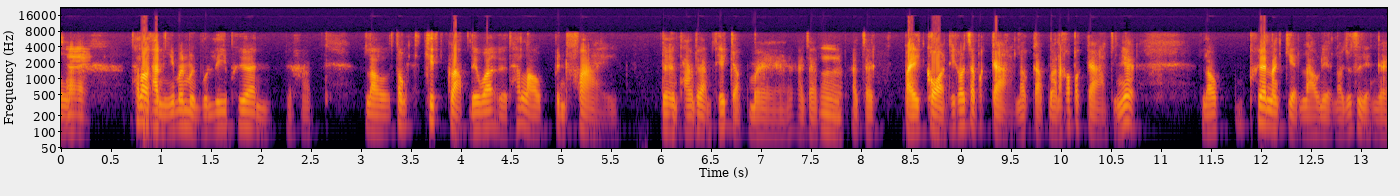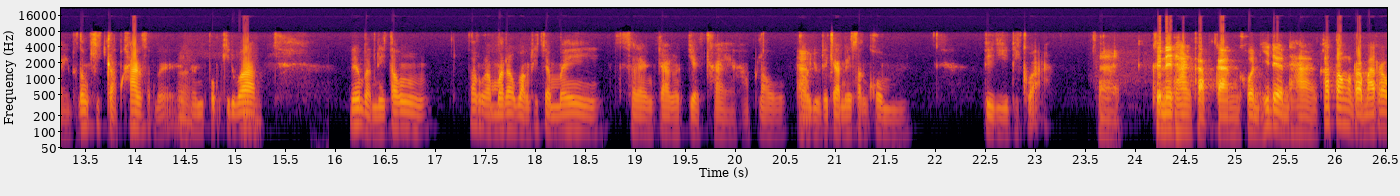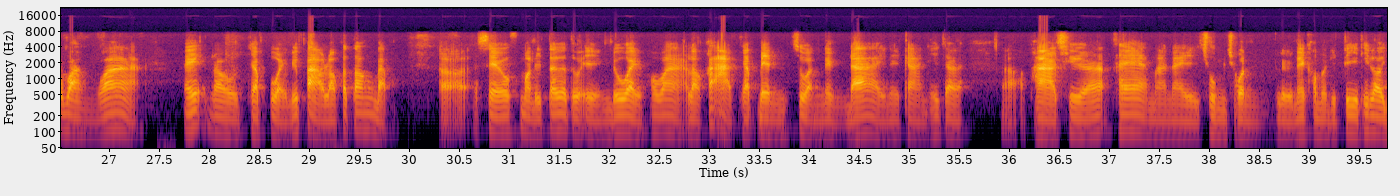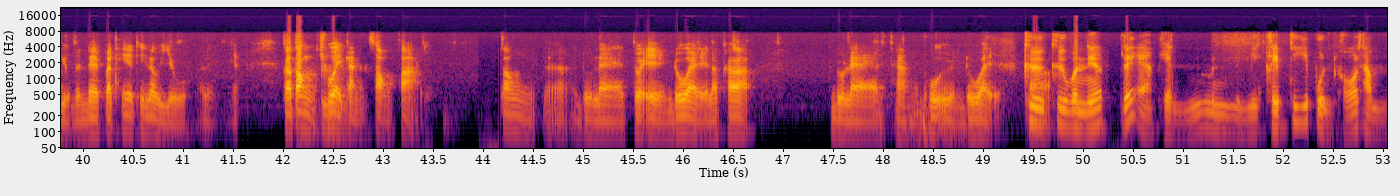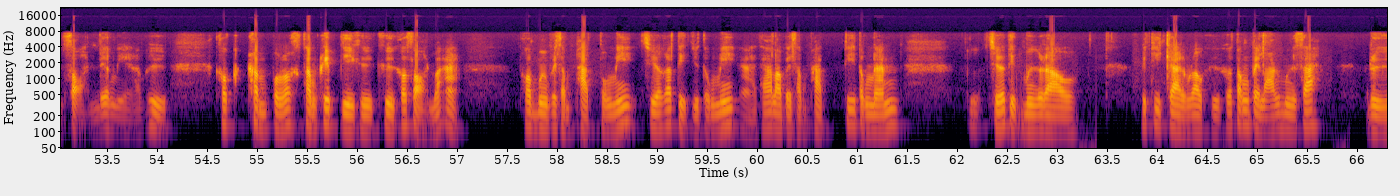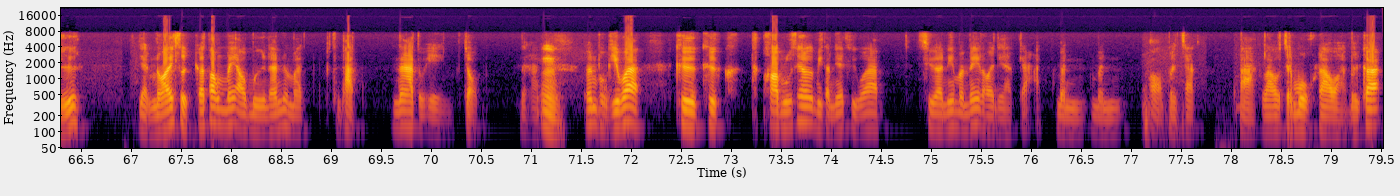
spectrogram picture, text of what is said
ถ้าเราทำอย่างนี้มันเหมือนบูลลี่เพื่อนนะครับ เราต้องคิดกลับด้วยว่าเออถ้าเราเป็นฝ่ายเดินทางไปต่างประเทศกลับมา อาจจะอาจจะไปก่อนที่เขาจะประกาศแล้วกลับมาแล้วเขาประกาศอย่างเงี้ยแล้วเพื่อนรังเกียจเราเนี่ยเราจะรู้สึกยังไงต้องคิดกลับข้างเสมอฉะนั้นผมคิดว่า เรื่องแบบนี้ต้องต้องระมัดระวังที่จะไม่แสดงการรังเกียจใครครับ เราเราอยู่ด้วยกันในสังคม ดีๆ ดีกว่าใช่คือในทางกลับกันคนที่เดินทางก็ต้องระมัดระวังว่าเอ๊ะเราจะป่วยหรือเปล่าเราก็ต้องแบบ self-monitor ตัวเองด้วย เพราะว่าเราก็อาจจะเป็นส่วนหนึ่งได้ในการที่จะพาเชื้อแพร่มาในชุมชน หรือใน community ที่เราอยู่ในประเทศที่เราอยู่อะไรเงี้ยก็ต้องช่วยกันสองฝ่าย ต้องดูแลตัวเองด้วย แล้วก็ ดูแลทางผู้อื่นด้วย คือคือวันนี้ได้แอบเห็นมันมีคลิปที่ญี่ปุ่นเขาทำสอนเรื่องนี้ครับคือเขาคำผมว่าทำคลิปดีคือ คือเขาสอนว่าอะพอมือไปสัมผัสตรงนี้ เชื้อก็ติดอยู่ตรงนี้อ่าถ้าเราไปสัมผัสที่ตรงนั้น เชื้อติดมือเรา วิธีการของเราคือก็ต้องไปล้างมือซะหรืออย่างน้อยสุดก็ต้องไม่เอามือนั้นมาสัมผัสหน้าตัวเองจบนะครับนั้นผมคิดว่าคือคือความรู้ที่เรามีตอนนี้คือว่า เชื้อนี้มันไม่ลอยในอากาศ มันมันออกมาจากปากเราจมูกเราอะ มันก็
